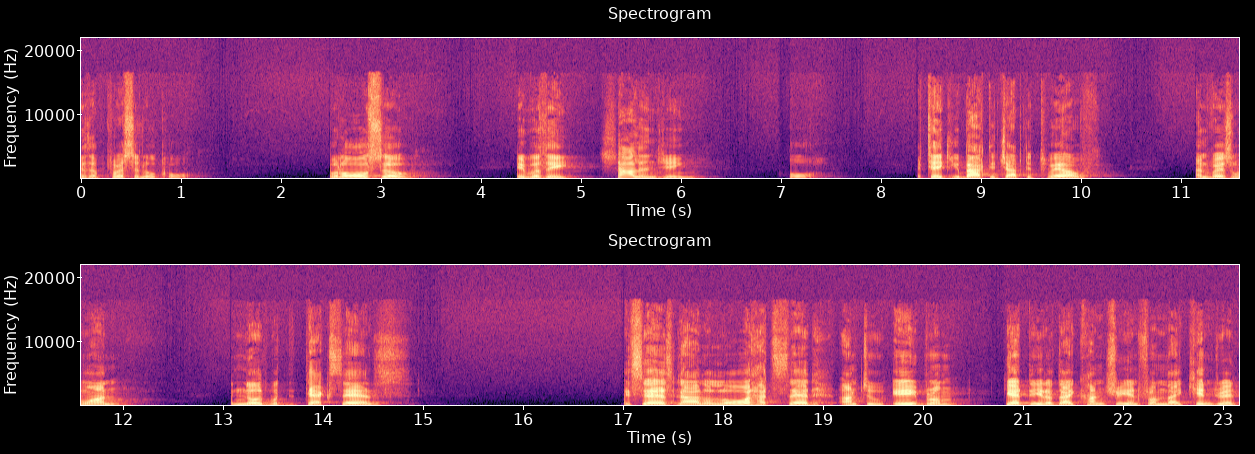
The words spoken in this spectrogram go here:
It's a personal call. But also, it was a challenging call. I take you back to chapter 12 and verse 1. And note what the text says. It says, Now the Lord had said unto Abram, Get thee out of thy country and from thy kindred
